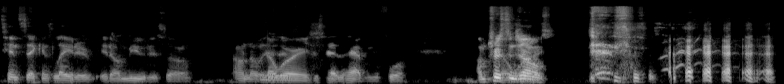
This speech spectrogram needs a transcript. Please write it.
ten seconds later it unmuted. So I don't know. No it, worries. This hasn't happened before. I'm Tristan no Jones. and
